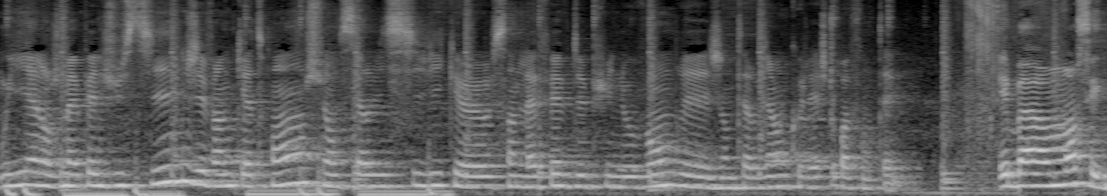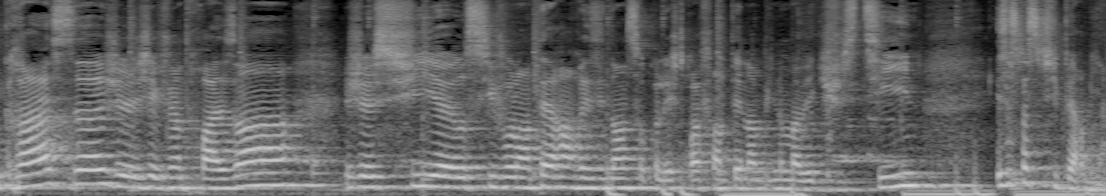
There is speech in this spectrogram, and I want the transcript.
Oui, alors je m'appelle Justine, j'ai 24 ans, je suis en service civique euh, au sein de la FEF depuis novembre et j'interviens au collège Trois Fontaines. Eh ben, moi, c'est Grace, j'ai 23 ans, je suis euh, aussi volontaire en résidence au collège Trois Fontaines en binôme avec Justine et ça se passe super bien.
